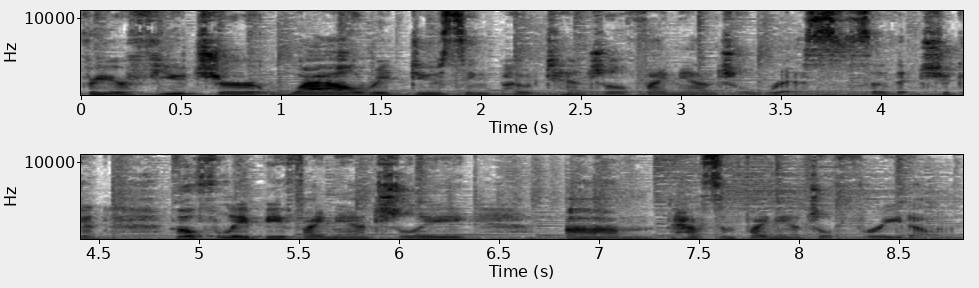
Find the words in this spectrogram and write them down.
for your future while reducing potential financial risks so that you can hopefully be financially, um, have some financial freedom.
